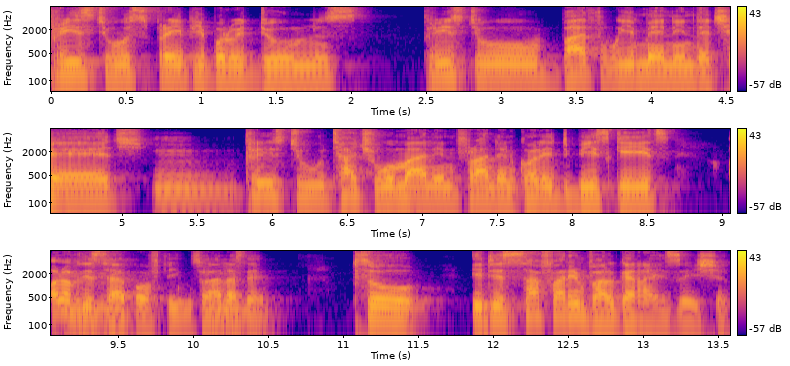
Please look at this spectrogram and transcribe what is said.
priests who spray people with dooms, priests who bath women in the church, priests who touch women in front and call it biscuits, all of this type of thing. So i understand. So it is suffering vulgarization.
